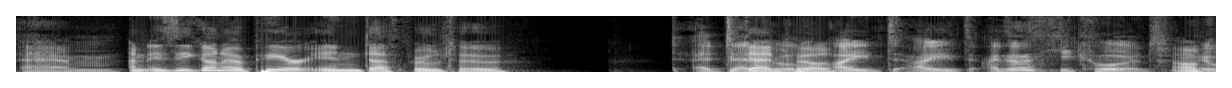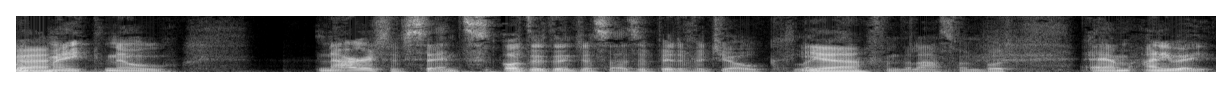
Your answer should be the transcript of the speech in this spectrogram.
Um, And is he going to appear in Deathpool too? Uh, Deadpool. Deadpool. I, I, I don't think he could. Okay. It would make no narrative sense other than just as a bit of a joke, like Yeah. from the last one. But um, anyway,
